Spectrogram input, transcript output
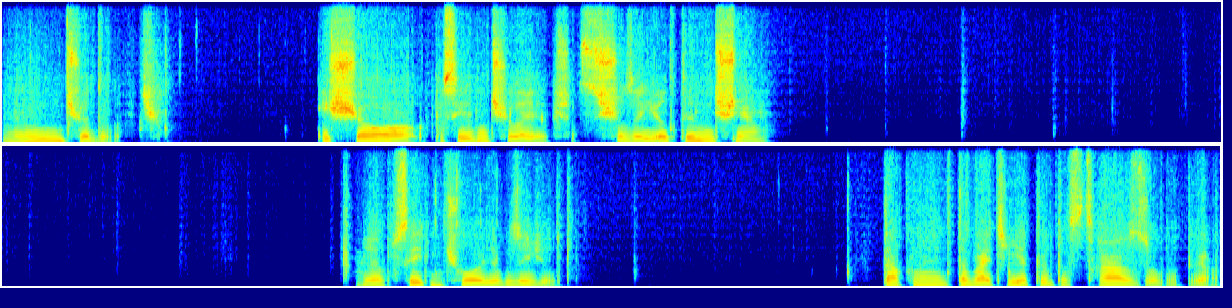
Ничего, давайте. Еще последний человек сейчас еще зайдет и начнем. Я последний человек зайдет. Так, ну давайте я тогда сразу выберу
